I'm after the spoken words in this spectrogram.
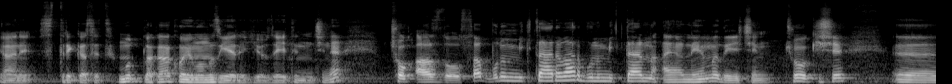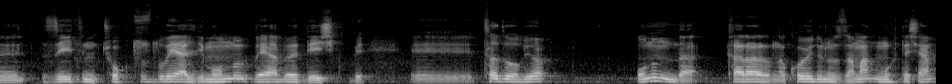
Yani strik asit mutlaka koymamız gerekiyor zeytinin içine. Çok az da olsa bunun miktarı var. Bunun miktarını ayarlayamadığı için çoğu kişi e, zeytin çok tuzlu veya limonlu veya böyle değişik bir e, tadı oluyor. Onun da kararına koyduğunuz zaman muhteşem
